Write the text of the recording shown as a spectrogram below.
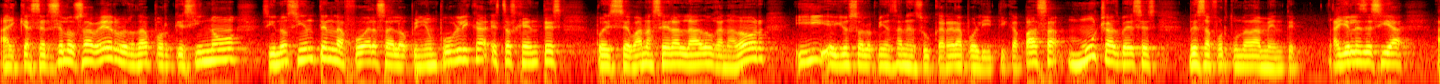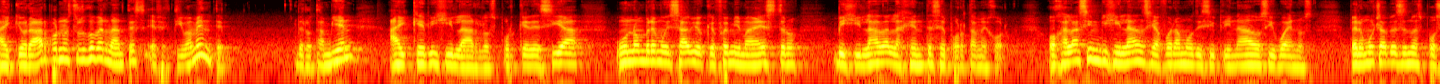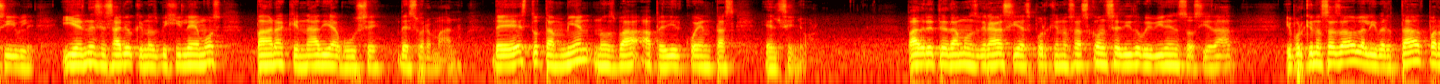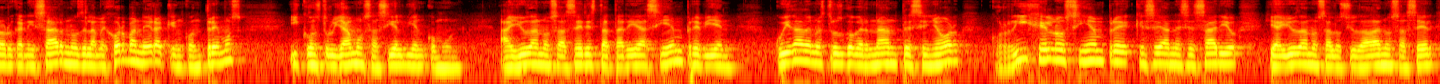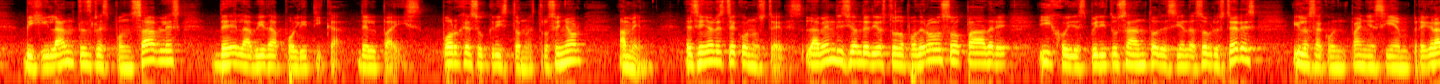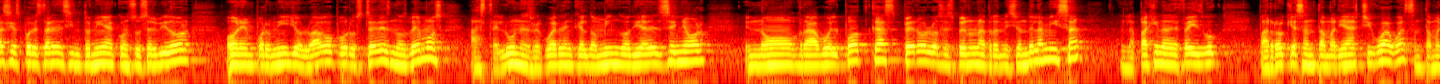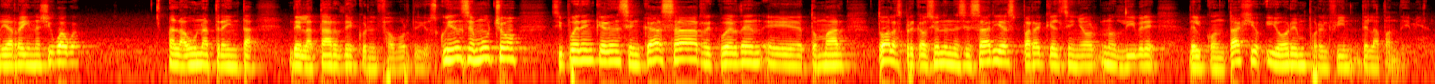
hay que hacérselo saber, ¿verdad? Porque si no, si no sienten la fuerza de la opinión pública, estas gentes pues se van a hacer al lado ganador y ellos solo piensan en su carrera política. Pasa muchas veces desafortunadamente. Ayer les decía, hay que orar por nuestros gobernantes, efectivamente, pero también hay que vigilarlos, porque decía un hombre muy sabio que fue mi maestro, vigilada la gente se porta mejor. Ojalá sin vigilancia fuéramos disciplinados y buenos, pero muchas veces no es posible y es necesario que nos vigilemos para que nadie abuse de su hermano. De esto también nos va a pedir cuentas el Señor. Padre, te damos gracias porque nos has concedido vivir en sociedad y porque nos has dado la libertad para organizarnos de la mejor manera que encontremos y construyamos así el bien común. Ayúdanos a hacer esta tarea siempre bien, Cuida de nuestros gobernantes, Señor, corrígelos siempre que sea necesario y ayúdanos a los ciudadanos a ser vigilantes responsables de la vida política del país. Por Jesucristo nuestro Señor. Amén. El Señor esté con ustedes. La bendición de Dios Todopoderoso, Padre, Hijo y Espíritu Santo, descienda sobre ustedes y los acompañe siempre. Gracias por estar en sintonía con su servidor. Oren por mí, yo lo hago por ustedes. Nos vemos hasta el lunes. Recuerden que el domingo, Día del Señor, no grabo el podcast, pero los espero en la transmisión de la misa en la página de Facebook Parroquia Santa María Chihuahua, Santa María Reina Chihuahua, a la 1.30 de la tarde con el favor de Dios. Cuídense mucho, si pueden quédense en casa, recuerden eh, tomar todas las precauciones necesarias para que el Señor nos libre del contagio y oren por el fin de la pandemia.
